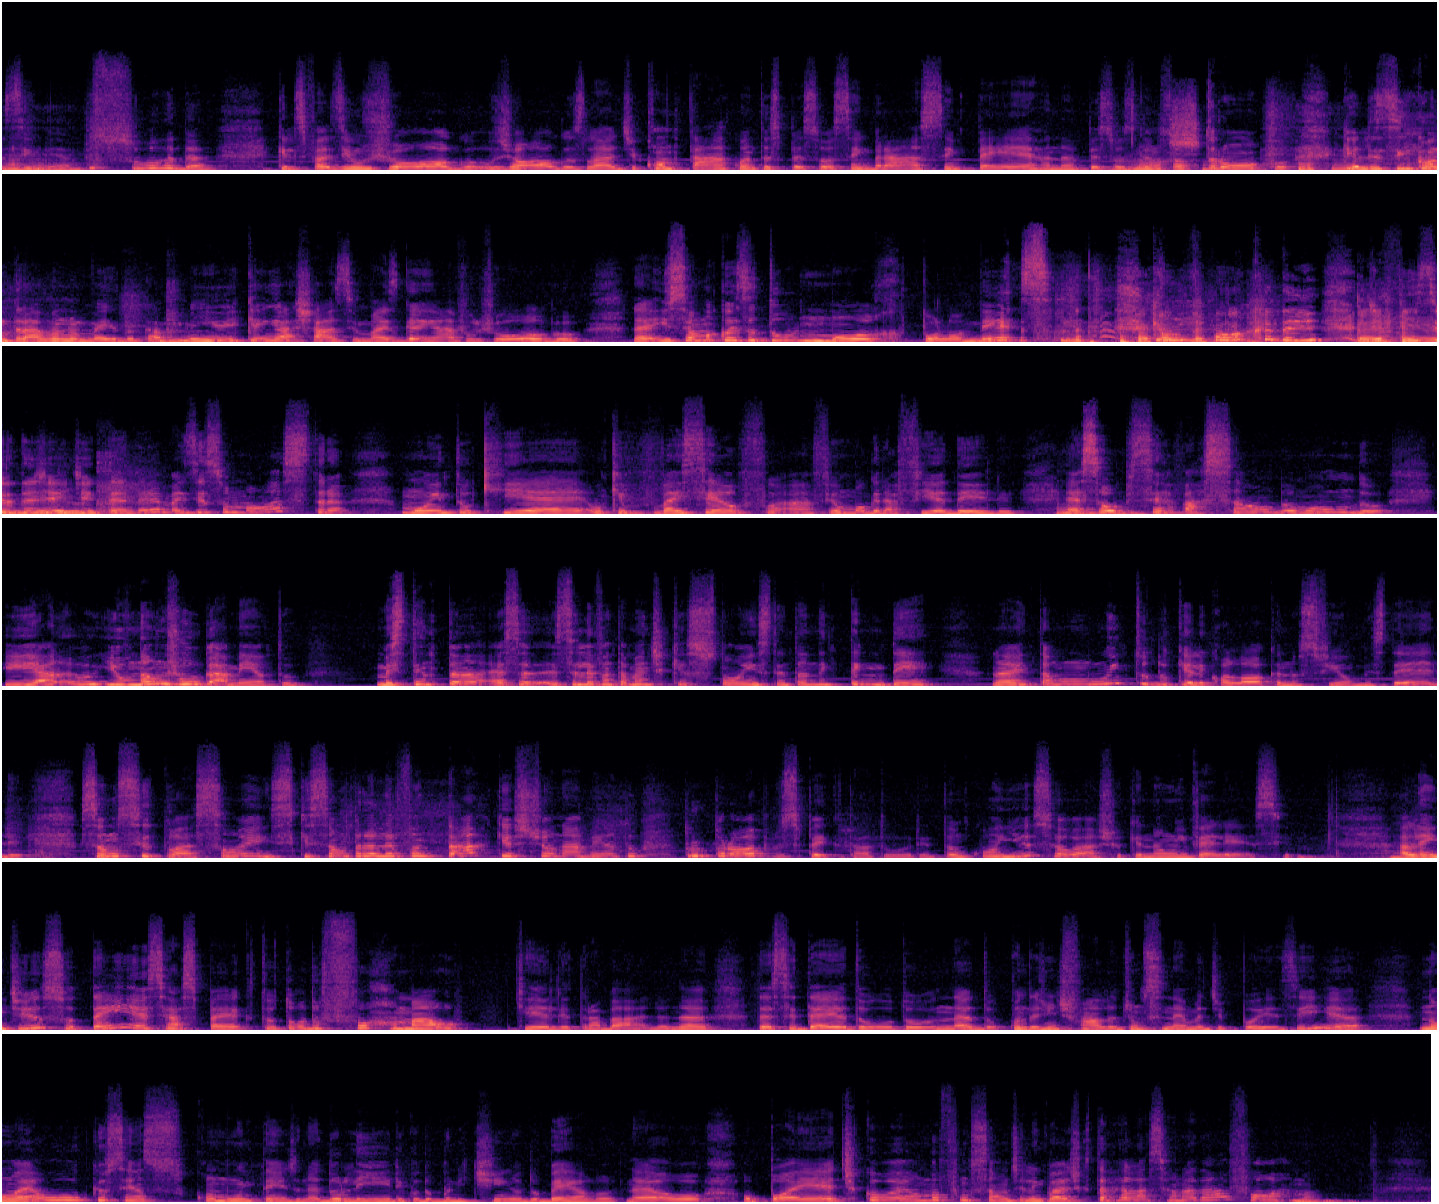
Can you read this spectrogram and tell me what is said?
assim uhum. absurda, que eles faziam jogo, os jogos lá de contar quantas pessoas sem braço, sem perna, pessoas que eram só tronco, que eles encontravam no meio do caminho e quem achasse mais ganhava o jogo, né? Isso é uma coisa do humor polonês, né? Que é um pouco de, é, difícil da gente entender, mas isso mostra muito o que é o que vai ser a filmografia dele, uhum. essa observação do mundo e, a, e o não julgamento, mas tentando essa, esse levantamento de questões, tentando entender né? Então, muito do que ele coloca nos filmes dele são situações que são para levantar questionamento para o próprio espectador. Então, com isso, eu acho que não envelhece. Uhum. Além disso, tem esse aspecto todo formal que ele trabalha, né? Dessa ideia do, do, né, do quando a gente fala de um cinema de poesia, não é o que o senso comum entende, né? Do lírico, do bonitinho, do belo, né? O, o poético é uma função de linguagem que está relacionada à forma.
